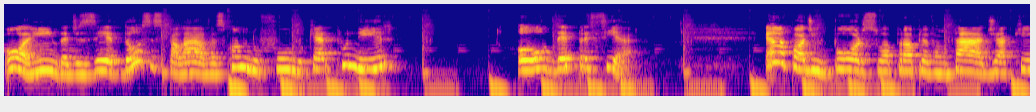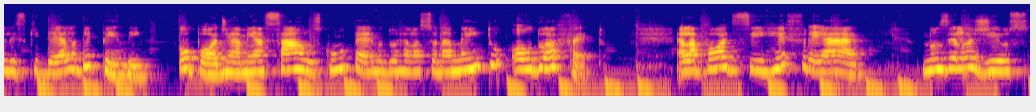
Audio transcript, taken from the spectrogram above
ou ainda dizer doces palavras quando no fundo quer punir ou depreciar. Ela pode impor sua própria vontade àqueles que dela dependem, ou pode ameaçá-los com o término do relacionamento ou do afeto. Ela pode se refrear nos elogios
